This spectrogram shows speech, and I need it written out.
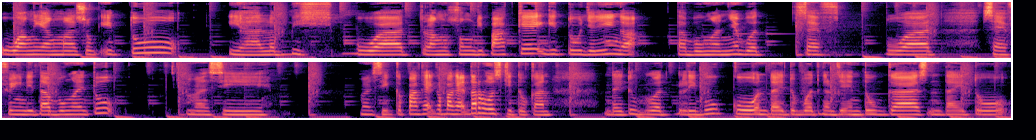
uang yang masuk itu ya lebih buat langsung dipakai gitu. Jadi nggak tabungannya buat save buat saving di tabungan itu masih masih kepake kepake terus gitu kan entah itu buat beli buku entah itu buat ngerjain tugas entah itu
